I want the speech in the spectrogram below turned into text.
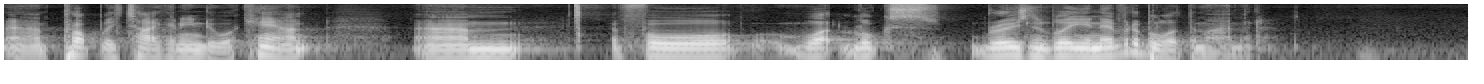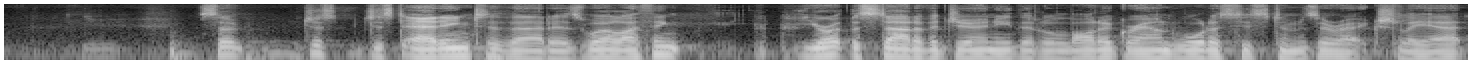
uh, properly taken into account um, for what looks reasonably inevitable at the moment. So just, just adding to that as well, I think you're at the start of a journey that a lot of groundwater systems are actually at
